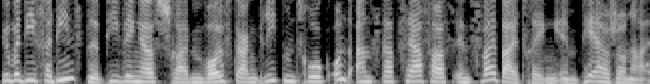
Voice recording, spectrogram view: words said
Über die Verdienste Piewingers schreiben Wolfgang Griepentrog und Ansgar Zerfas in zwei Beiträgen im PR-Journal.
